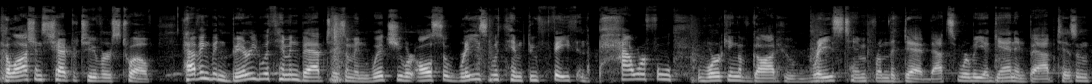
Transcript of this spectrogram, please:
Colossians chapter 2 verse 12. Having been buried with him in baptism in which you were also raised with him through faith in the powerful working of God who raised him from the dead. That's where we again in baptism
